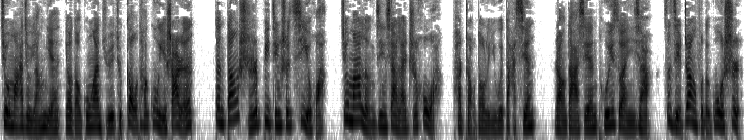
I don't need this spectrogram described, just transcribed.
舅妈就扬言要到公安局去告他故意杀人。但当时毕竟是气话，舅妈冷静下来之后啊，她找到了一位大仙，让大仙推算一下自己丈夫的过世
